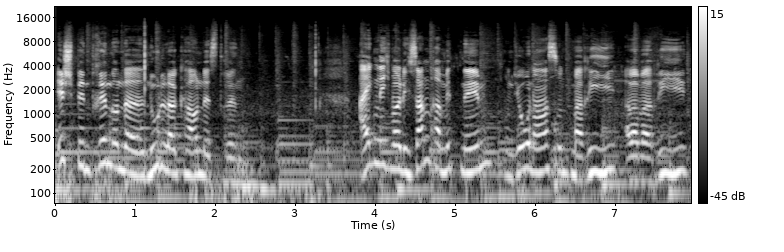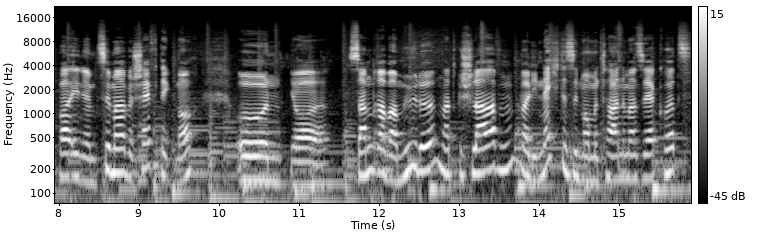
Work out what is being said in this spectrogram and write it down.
Ich bin drin und der Nudel-Account ist drin. Eigentlich wollte ich Sandra mitnehmen und Jonas und Marie, aber Marie war in ihrem Zimmer beschäftigt noch. Und ja, Sandra war müde, hat geschlafen, weil die Nächte sind momentan immer sehr kurz.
